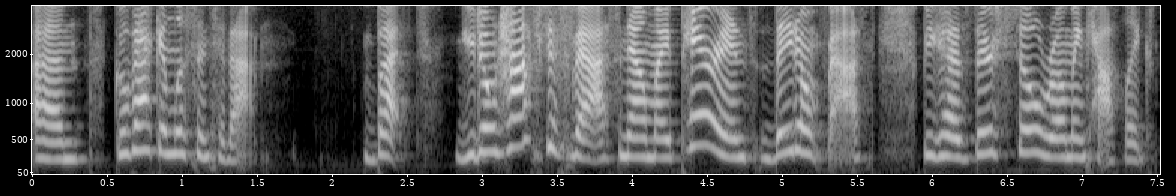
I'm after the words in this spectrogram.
Um, go back and listen to that. But you don't have to fast. Now, my parents, they don't fast because they're still Roman Catholics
